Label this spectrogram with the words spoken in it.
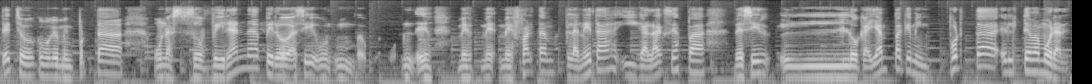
De hecho, como que me importa una soberana, pero así, un, eh, me, me, faltan planetas y galaxias para decir lo callampa que me importa el tema moral.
